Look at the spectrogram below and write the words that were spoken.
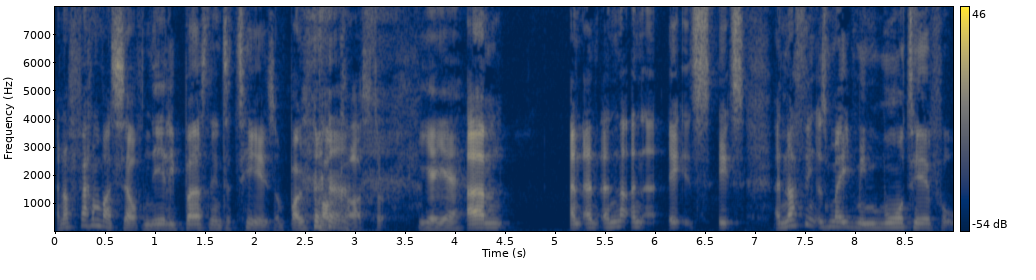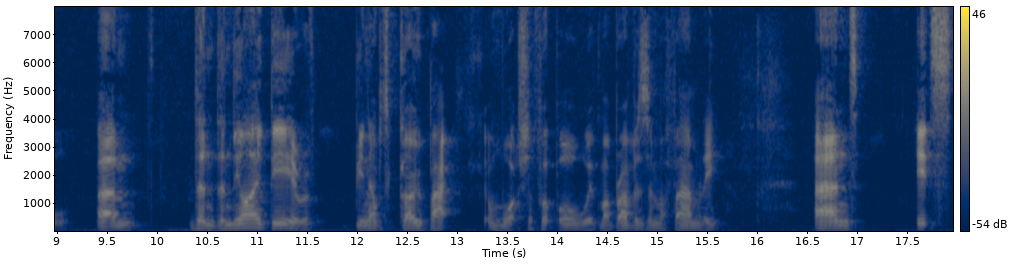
And I found myself nearly bursting into tears on both podcasts. yeah, yeah. Um, and and and and it's it's and nothing has made me more tearful um than than the idea of being able to go back and watch the football with my brothers and my family, and it's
